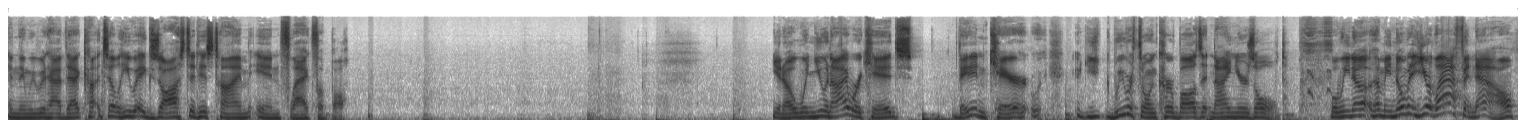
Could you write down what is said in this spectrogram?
and then we would have that until he exhausted his time in flag football. You know, when you and I were kids, they didn't care. We were throwing curveballs at nine years old. Well, we know. I mean, nobody. You're laughing now.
